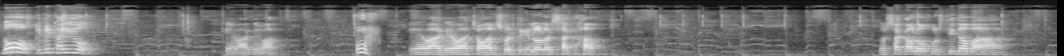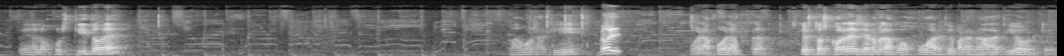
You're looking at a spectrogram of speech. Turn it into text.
¡No! ¡Que me he caído! Que va, que va. Uf. Que va, que va, chaval. Suerte que no lo he sacado. Lo he sacado lo justito para... Mira, lo justito, ¿eh? Vamos aquí. Gol. Fuera, fuera, fuera. Es que estos corners ya no me la puedo jugar, tío, para nada, tío, porque...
